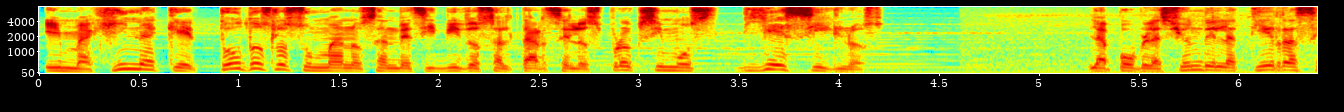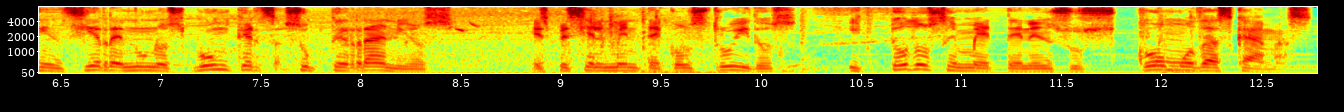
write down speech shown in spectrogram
Imagina que todos los humanos han decidido saltarse los próximos 10 siglos. La población de la Tierra se encierra en unos búnkers subterráneos, especialmente construidos, y todos se meten en sus cómodas camas.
